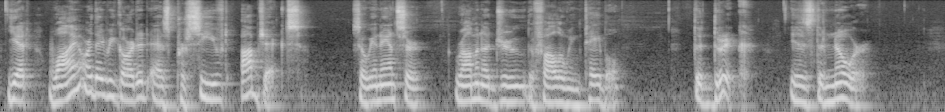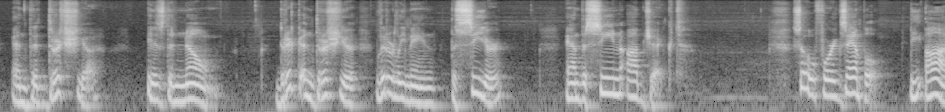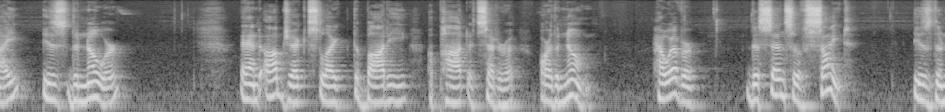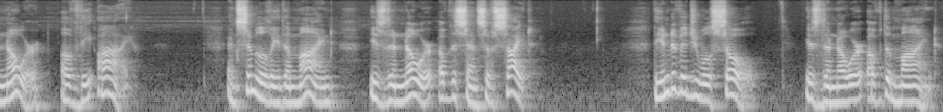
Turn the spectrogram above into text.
Yet, why are they regarded as perceived objects? So in answer, Ramana drew the following table. The drik is the knower, and the drishya is the known. Drik and drishya literally mean the seer and the seen object. So, for example, the eye is the knower, and objects like the body, a pot, etc., are the known. However, the sense of sight is the knower of the eye. And similarly, the mind is the knower of the sense of sight. The individual soul is the knower of the mind,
